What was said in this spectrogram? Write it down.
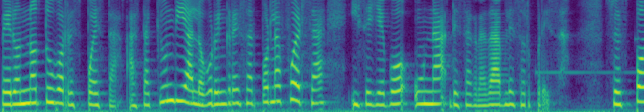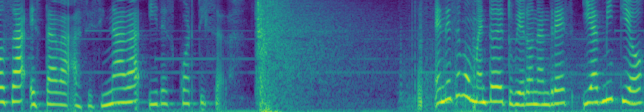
pero no tuvo respuesta hasta que un día logró ingresar por la fuerza y se llevó una desagradable sorpresa. Su esposa estaba asesinada y descuartizada. En ese momento detuvieron a Andrés y admitió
